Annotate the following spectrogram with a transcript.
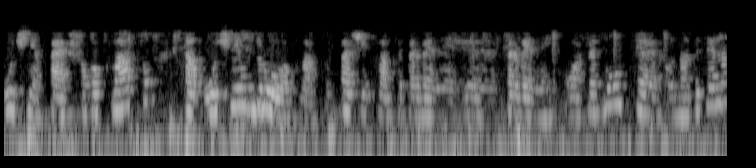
учня першого класу та учнів другого класу. Перший клас це первинний, е, первинний огляд був, це одна дитина,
